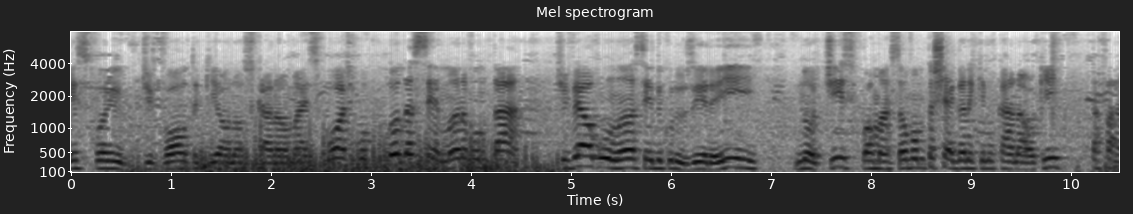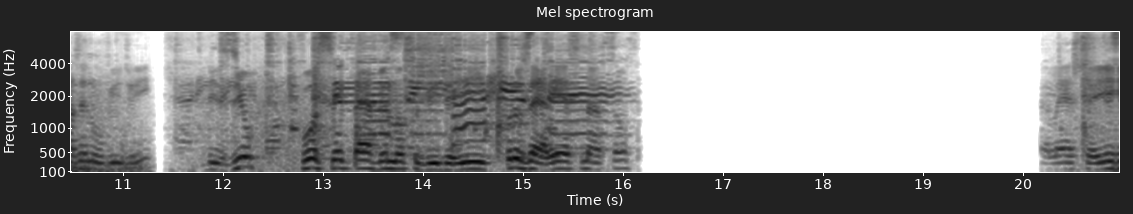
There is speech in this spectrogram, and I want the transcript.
esse foi de volta aqui ao nosso canal Mais Forte. Toda semana vamos estar, tá, tiver algum lance aí do Cruzeiro aí, notícia, informação, vamos estar tá chegando aqui no canal aqui, tá fazendo um vídeo aí. Brasil, você que tá vendo nosso vídeo aí, Cruzeirense, Nação Celeste aí,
